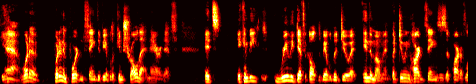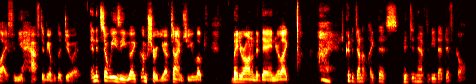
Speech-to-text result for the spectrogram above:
Yeah, what a what an important thing to be able to control that narrative. It's it can be really difficult to be able to do it in the moment, but doing hard things is a part of life and you have to be able to do it. And it's so easy. Like I'm sure you have times you look later on in the day and you're like, ah, I could have done it like this. It didn't have to be that difficult.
